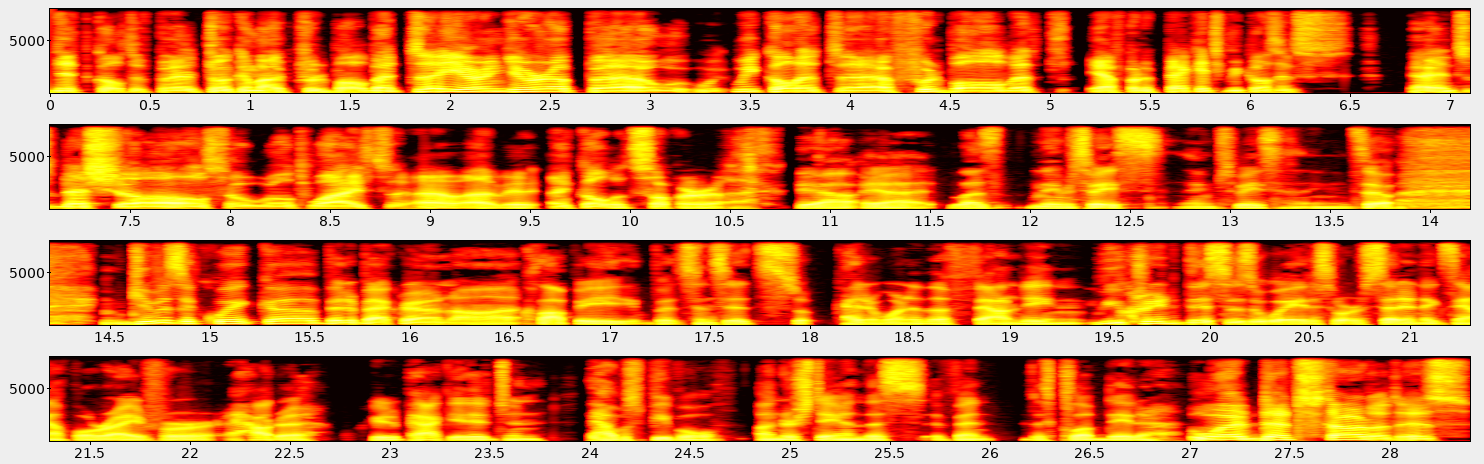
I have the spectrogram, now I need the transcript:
difficult to we're talking about football. But uh, here in Europe, uh, we, we, call it uh, football. But yeah, for the package because it's uh, international, so worldwide, I, call it soccer. yeah, yeah, namespace, namespace. So, give us a quick bit of background on Kloppy. But since it's kind of one of the founding, you created this as a way to sort of set an example, right, for how to create a package and helps people understand this event, this club data? Where that started is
